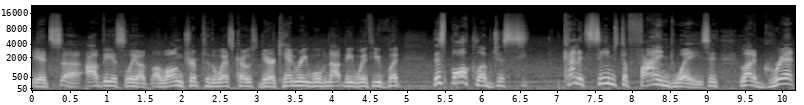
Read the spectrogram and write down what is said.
It's uh, obviously a, a, long trip to the West Coast. Derrick Henry will not be with you, but this ball club just kind of seems to find ways. A lot of grit,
